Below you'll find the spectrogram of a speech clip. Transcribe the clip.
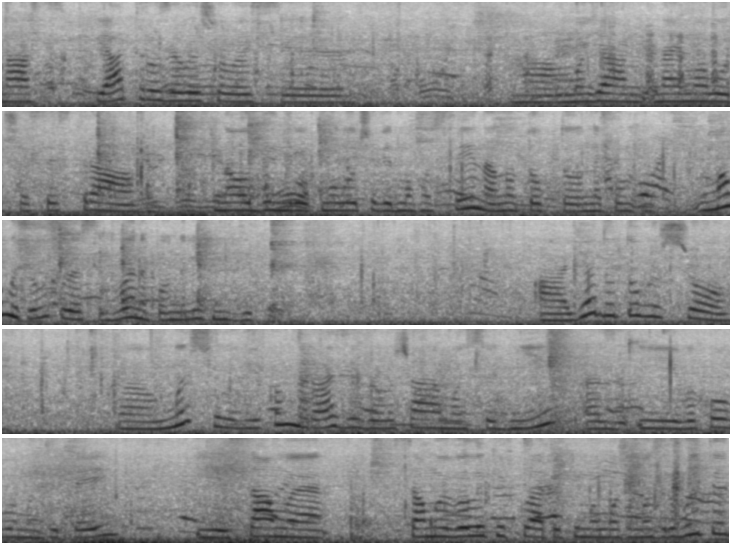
нас п'ятеро залишилось. е, Моя наймолодша сестра на один рік молодша від мого сина. Ну тобто непов- мами залишилося двоє неповнолітніх дітей. А я до того, що е, ми з чоловіком наразі залишаємось одні е, і виховуємо дітей. І саме самий великий вклад, який ми можемо зробити,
